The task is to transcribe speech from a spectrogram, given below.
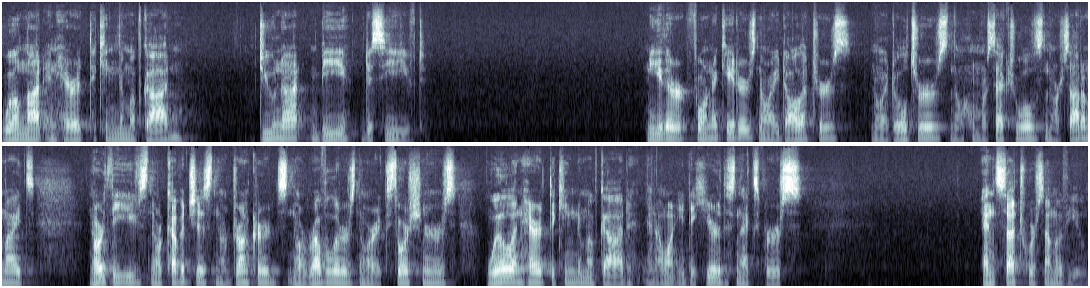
will not inherit the kingdom of God? Do not be deceived. Neither fornicators, nor idolaters, nor adulterers, nor homosexuals, nor sodomites, nor thieves, nor covetous, nor drunkards, nor revelers, nor extortioners will inherit the kingdom of God. And I want you to hear this next verse. And such were some of you.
